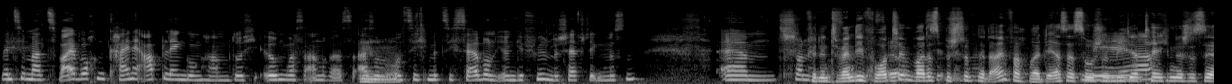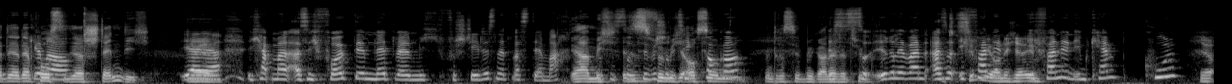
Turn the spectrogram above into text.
wenn sie mal zwei Wochen keine Ablenkung haben durch irgendwas anderes. Also mhm. und sich mit sich selber und ihren Gefühlen beschäftigen müssen. Ähm, Für den 24-Tim war das bestimmt nicht einfach, weil der ist ja Social Media technisch ist ja der, der genau. postet ja ständig. Ja, ja, ja. Ich habe mal, also ich folge dem nicht, weil mich versteht es nicht, was der macht. Ja, mich ist, so ist für mich TikToker. auch so ein, interessiert mich gar nicht der Typ. Ist so irrelevant. Also ich fand, ihn, nicht, ja, ich fand ihn im Camp cool. Ja.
